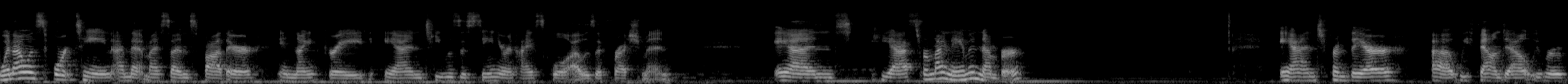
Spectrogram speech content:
when I was 14, I met my son's father in ninth grade, and he was a senior in high school. I was a freshman. And he asked for my name and number. And from there, uh, we found out we were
